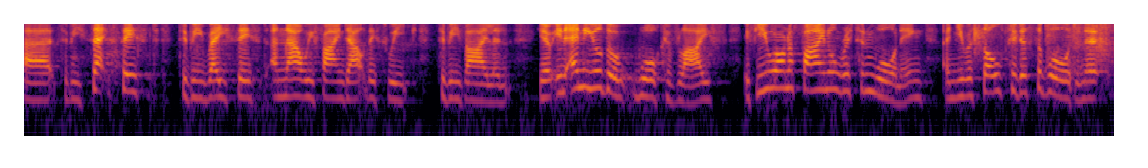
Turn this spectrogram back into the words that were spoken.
uh, to be sexist, to be racist, and now we find out this week to be violent. You know, in any other walk of life, if you were on a final written warning and you assaulted a subordinate,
